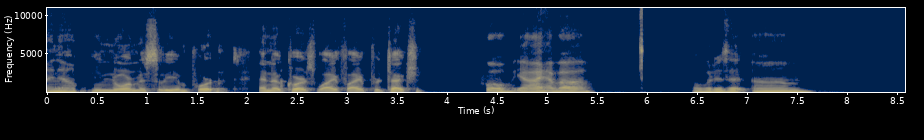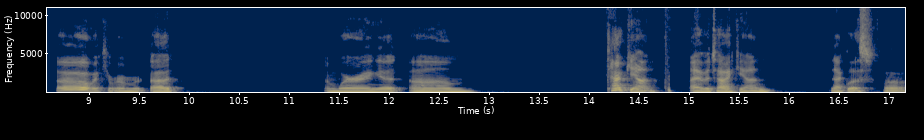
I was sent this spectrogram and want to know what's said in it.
I know. Enormously important, and of course, Wi-Fi protection. Cool. Yeah, I have a oh, what is it? Um, oh, I can't remember. Uh, I'm wearing it. Um, tachyon. I have a tachyon necklace. Uh,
